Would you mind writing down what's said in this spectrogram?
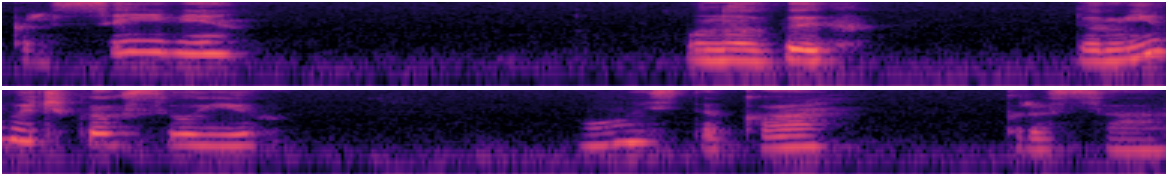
Красиві у нових домівочках своїх. Ось така краса.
